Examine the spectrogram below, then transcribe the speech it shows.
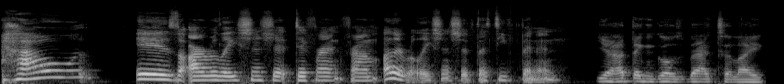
how is our relationship different from other relationships that you've been in? Yeah, I think it goes back to like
